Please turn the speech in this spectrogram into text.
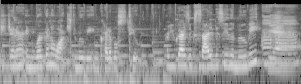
Finished dinner and we're gonna watch the movie Incredibles 2. Are you guys excited to see the movie? Yeah.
